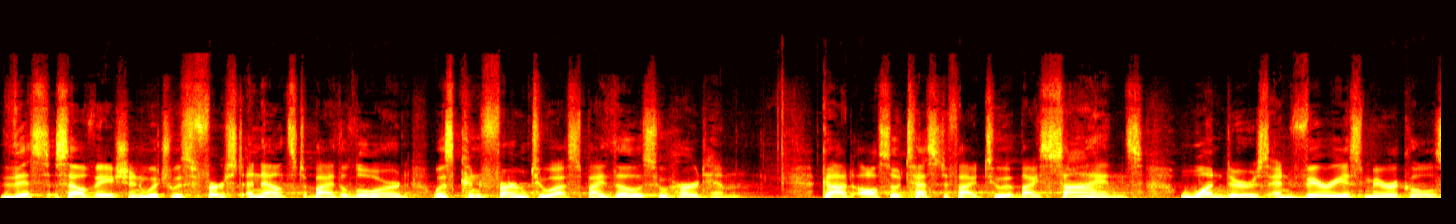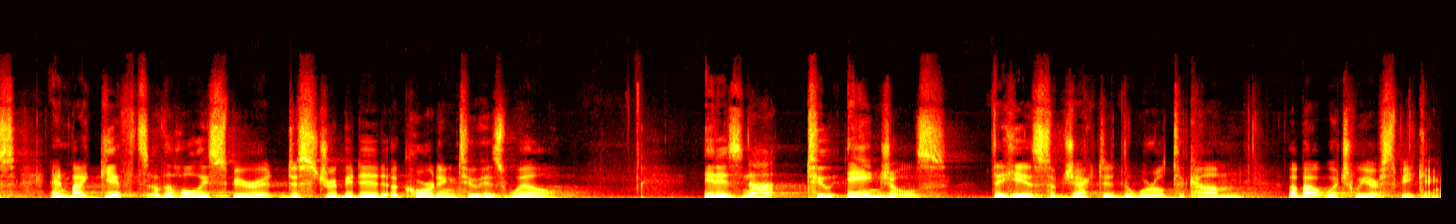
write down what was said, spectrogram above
This salvation, which was first announced by the Lord, was confirmed to us by those who heard him. God also testified to it by signs, wonders, and various miracles, and by gifts of the Holy Spirit distributed according to his will. It is not to angels that he has subjected the world to come, about which we are speaking.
